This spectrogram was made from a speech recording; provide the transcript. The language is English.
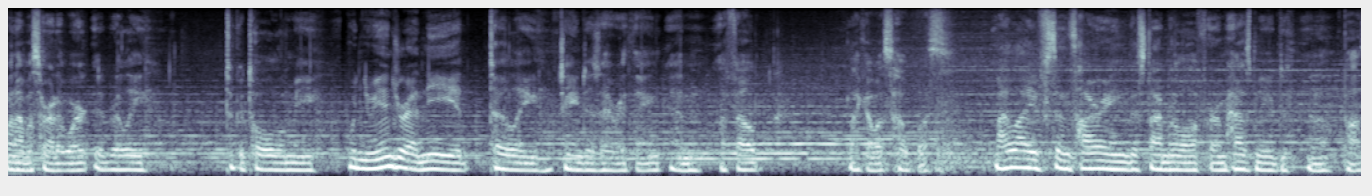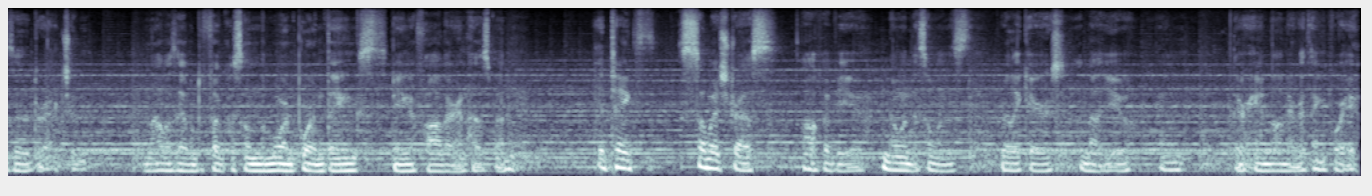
when I was hurt at work. It really took a toll on me. When you injure a knee, it totally changes everything, and I felt like I was helpless. My life since hiring the Steimer Law Firm has moved in a positive direction. I was able to focus on the more important things, being a father and husband. It takes so much stress off of you, knowing that someone really cares about you and they're handling everything for you.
